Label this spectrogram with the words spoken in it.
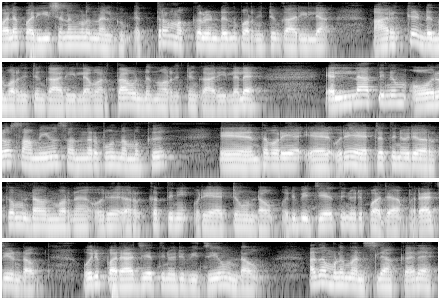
പല പരീക്ഷണങ്ങളും നൽകും. എത്ര മക്കളുണ്ടെന്ന് പറഞ്ഞിട്ടും കാര്യമില്ല. ആരൊക്കെ ഉണ്ടെന്ന് പറഞ്ഞിട്ടും കാര്യമില്ല. ഭർത്താവ് ഉണ്ടെന്ന് പറഞ്ഞിട്ടും കാര്യമില്ല അല്ലേ? എല്ലാത്തിനും ഓരോ സമയവും സന്ദർഭവും നമുക്ക് എന്താ പറയുക ഒരു ഏറ്റത്തിന് ഒരു ഇറക്കം ഉണ്ടാവും എന്ന് പറഞ്ഞാൽ ഒരു ഇറക്കത്തിന് ഒരു ഏറ്റവും ഉണ്ടാവും. ഒരു വിജയത്തിന് ഒരു പരാ പരാജയം ഉണ്ടാവും. ഒരു പരാജയത്തിന് ഒരു വിജയവും ഉണ്ടാവും. അത് നമ്മൾ മനസ്സിലാക്കുക അല്ലേ?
